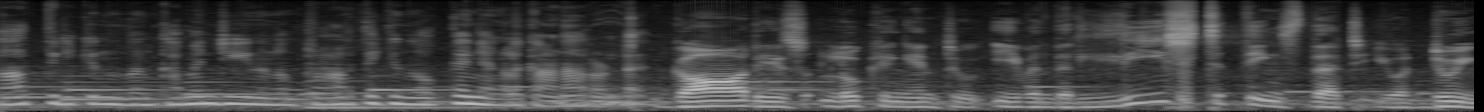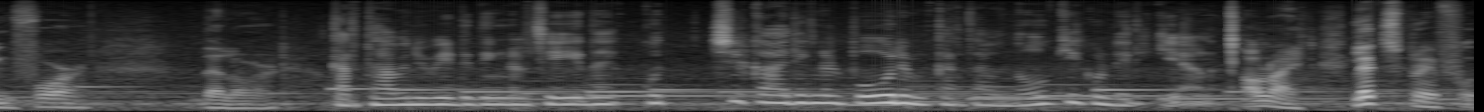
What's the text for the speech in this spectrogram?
കാത്തിരിക്കുന്നതും കമന്റ് ചെയ്യുന്നതും പ്രാർത്ഥിക്കുന്നതും ഒക്കെ ഞങ്ങൾ കാണാറുണ്ട് God is looking into even the least things that you are doing for the Lord. കർത്താവിന് വേണ്ടി നിങ്ങൾ ചെയ്യുന്ന കൊച്ചു കാര്യങ്ങൾ പോലും കർത്താവ് നോക്കിക്കൊണ്ടിരിക്കുകയാണ്. All right, let's pray for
